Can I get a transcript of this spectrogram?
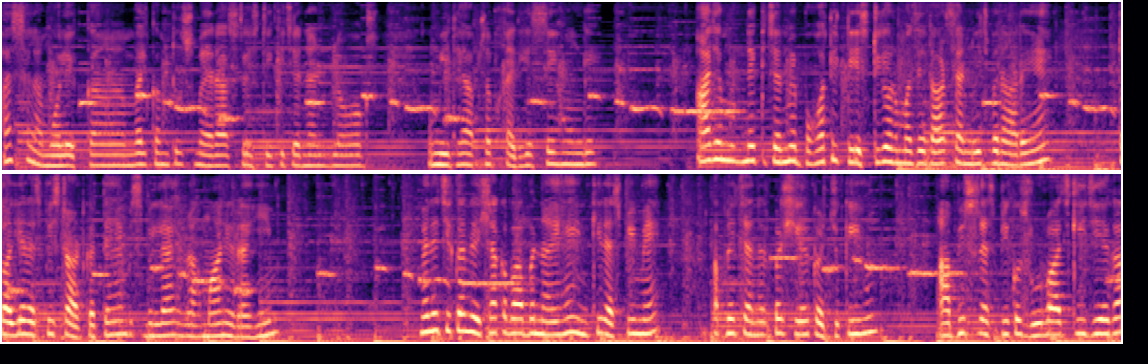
असलकम welcome to Smera tasty kitchen and blogs उम्मीद है आप सब खैरियत से होंगे। आज हम अपने किचन में बहुत ही टेस्टी और मज़ेदार सैंडविच बना रहे हैं। तो आइए रेसिपी स्टार्ट करते हैं। बिस्मिल्लाहिर्रहमानिर्रहीम। मैंने चिकन रेशा कबाब बनाए हैं। इनकी रेसिपी मैं अपने चैनल पर शेयर कर चुकी हूँ। आप भी इस रेसिपी को ज़रूर वॉच कीजिएगा।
